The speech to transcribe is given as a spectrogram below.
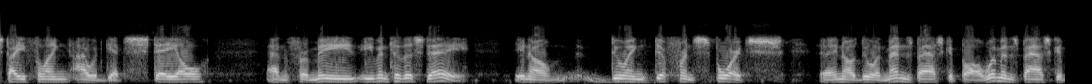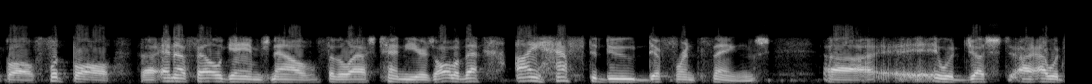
stifling. I would get stale. And for me, even to this day, you know, doing different sports, you know, doing men's basketball, women's basketball, football, uh, NFL games now for the last 10 years, all of that, I have to do different things. Uh, it would just, I, I would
